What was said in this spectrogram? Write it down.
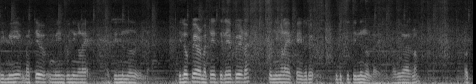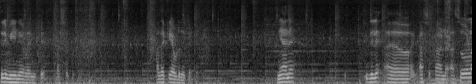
ഈ മീൻ മറ്റ് മീൻ കുഞ്ഞുങ്ങളെ തിന്നുന്നതുമില്ല. തിലോപ്പിയ മറ്റേ തിലേപ്പിയുടെ കുഞ്ഞുങ്ങളെയൊക്കെ ഇവർ പിടിച്ച് തിന്നുന്നുണ്ടായിരുന്നു. അത് കാരണം ഒത്തിരി മീനുകൾ എനിക്ക് നഷ്ടപ്പെട്ടു. അതൊക്കെ അവിടെ നിൽക്കട്ടെ ഞാൻ ഇതിൽ അസോള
